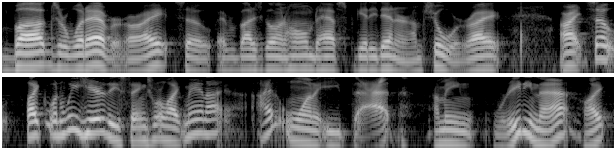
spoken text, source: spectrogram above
bugs or whatever. All right. So everybody's going home to have spaghetti dinner. I'm sure. Right. All right. So like when we hear these things, we're like, man, I I don't want to eat that. I mean, we're eating that. Like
